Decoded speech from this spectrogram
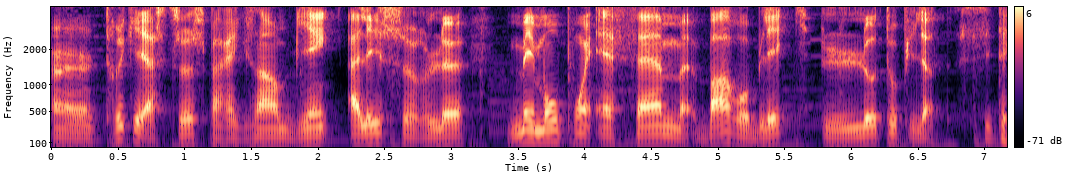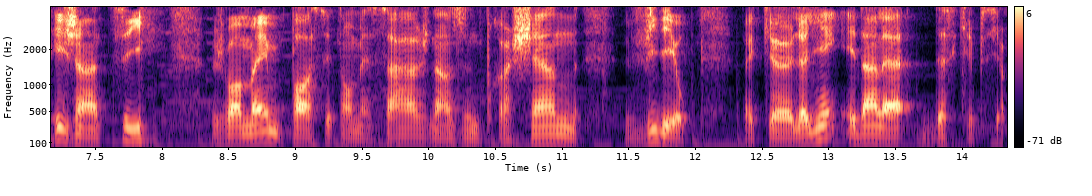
un truc et astuce, par exemple, bien, allez sur le memo.fm barre oblique l'autopilote. Si t'es gentil, je vais même passer ton message dans une prochaine vidéo. Que le lien est dans la description.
